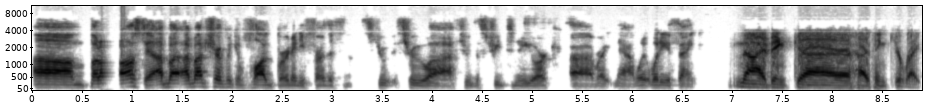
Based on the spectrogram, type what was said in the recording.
Um, but honestly, I'm not, I'm not sure if we can flog BERT any further th- through through uh, through the streets of New York uh, right now. What, what do you think? No, I think uh, I think you're right.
